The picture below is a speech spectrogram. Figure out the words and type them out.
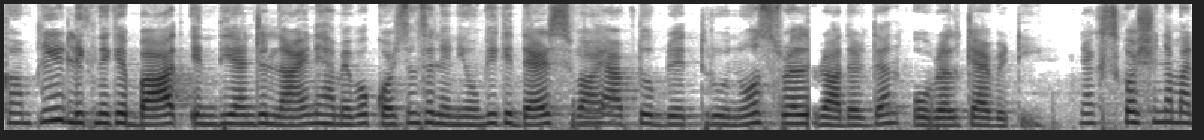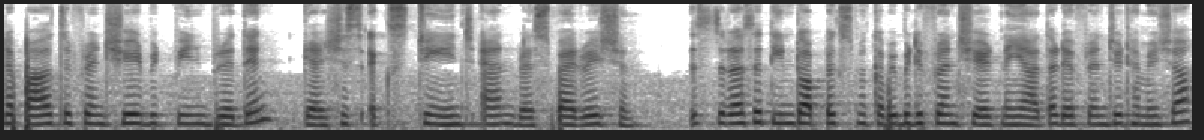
कंप्लीट लिखने के बाद इन दी एंड जो लाइन है, हमें वो क्वेश्चन से लेनी होगी कि that's why have to breathe through nostril rather than oral cavity next question हमारे पास differentiate between breathing gaseous exchange and respiration इस तरह से तीन टॉपिक्स में कभी भी डिफ्रेंशिएट नहीं आता। डिफ्रेंशिएट हमेशा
